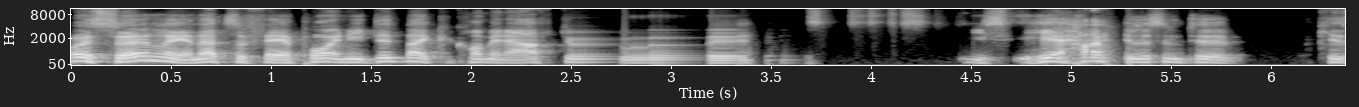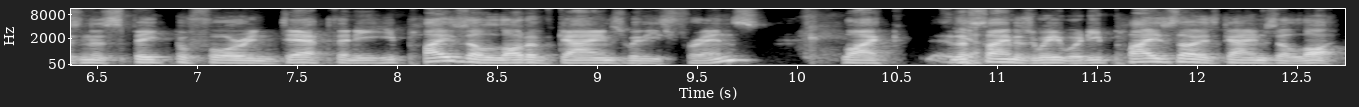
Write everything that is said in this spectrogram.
Well, certainly, and that's a fair point. He did make a comment afterwards. He, I listened to Kisner speak before in depth, and he, he plays a lot of games with his friends, like the yeah. same as we would. He plays those games a lot,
